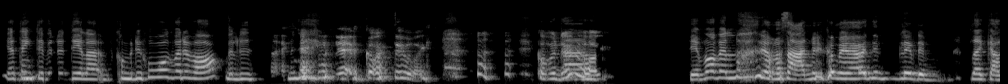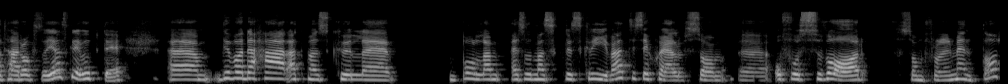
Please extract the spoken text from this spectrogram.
Jag tänkte, mm. vill du dela, kommer du ihåg vad det var? Vill du? Nej, jag kommer inte ihåg. kommer du ihåg? Det var väl, jag var så här, nu kommer jag, nu blev det blackout här också, jag skrev upp det. Um, det var det här att man skulle bolla, alltså man skulle skriva till sig själv som, uh, och få svar som från en mentor.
